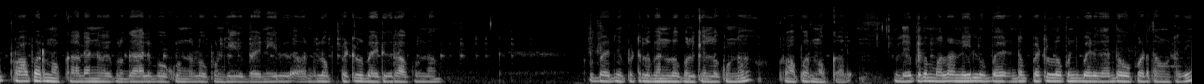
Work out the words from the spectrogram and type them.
ప్రాపర్ నొక్కాలి అన్ని వైపులు గాలి పోకుండా లోపల నుంచి బయట నీళ్ళు అందులో పెట్రోల్ బయటకు రాకుండా బయట పెట్రోల్ బ్యాన్ లోపలికి వెళ్ళకుండా ప్రాపర్ నొక్కాలి. లేకపోతే మళ్ళీ నీళ్ళు బయట పెట్రోల్ లోపల నుంచి బయటకు అర్థం ఊపడుతూ ఉంటుంది.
